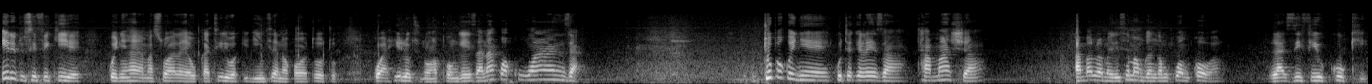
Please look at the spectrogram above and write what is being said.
ili tusifikie kwenye haya masuala ya ukatili wa kijinsia na kwa watoto. Kwa hilo tunawapongeza. Na kwa kuanza, tupo kwenye kutekeleza tamasha ambalo amelisema mganga mkuu wa mkoa la Zifiukuki,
